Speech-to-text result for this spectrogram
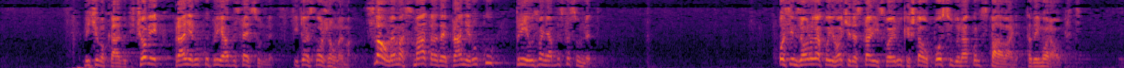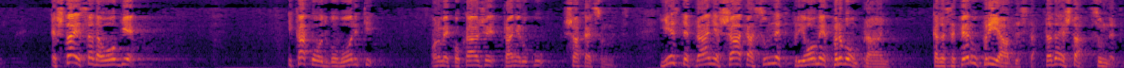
Mi ćemo kazati, čovjek pranje ruku prije abdesta je sunnet. I to je složna ulema. Sva ulema smatra da je pranje ruku prije uzmanja abdesta sunnet. Osim za onoga koji hoće da stavi svoje ruke šta u posudu nakon spavanja, tada i mora oprati. E šta je sada ovdje i kako odgovoriti onome ko kaže pranje ruku šaka je sunnet. Jeste pranje šaka sunnet pri ome prvom pranju. Kada se peru prije abdesta, tada je šta? Sunnet.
